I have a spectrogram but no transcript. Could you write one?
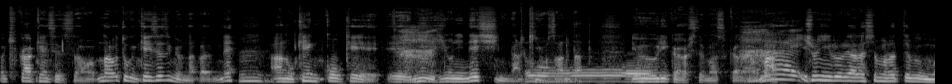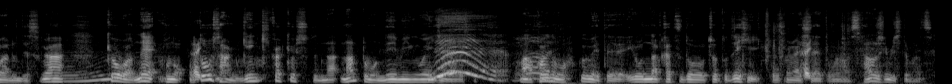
脇川建設さんはな特に建設業の中でもね、ん。あの健康経営に非常に熱心な企業さんだという理解をしてますから、まあ、はい。一緒にいろいろやらせてもらってる部分もあるんですが、今日はねこのお父さん元気化教室ってななんともネーミングがいいじゃないですか。まあ、こういうのも含めていろんな活動をちょっとぜひお伺いしたいと思います。楽しみにしてます。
